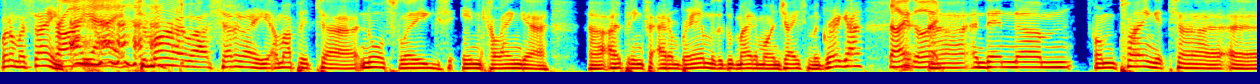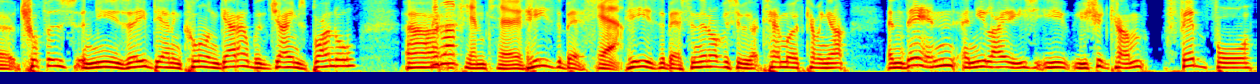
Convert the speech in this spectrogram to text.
What am I saying? Friday. Tomorrow, uh, Saturday, I'm up at uh, North's Leagues in Kallangur, uh, opening for Adam Brand with a good mate of mine, Jason McGregor. So good. Uh, and then um, I'm playing at uh, uh, Chuffers on New Year's Eve down in Coolangatta with James Blundell. Uh, we love him too. He's the best. Yeah. He is the best. And then obviously we've got Tamworth coming up. And then, and you ladies, you, you should come, Feb 4,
